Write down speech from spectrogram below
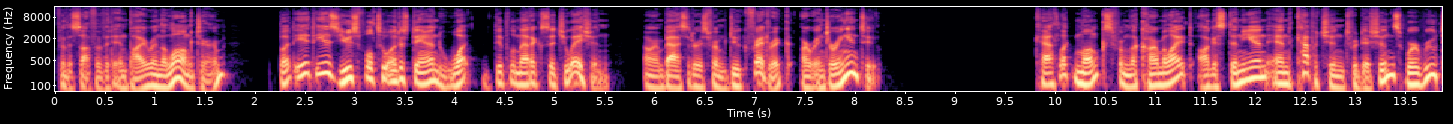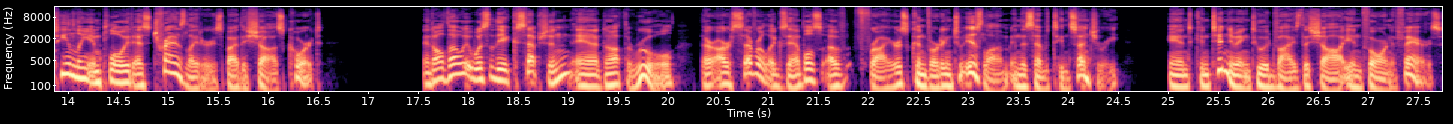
for the Safavid Empire in the long term, but it is useful to understand what diplomatic situation our ambassadors from Duke Frederick are entering into. Catholic monks from the Carmelite, Augustinian, and Capuchin traditions were routinely employed as translators by the Shah's court. And although it was the exception and not the rule, there are several examples of friars converting to Islam in the 17th century and continuing to advise the Shah in foreign affairs.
